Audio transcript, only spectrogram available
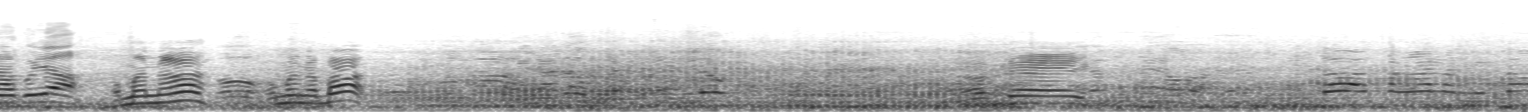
na kuya. Uman na? Oo. Uman na ba? Okay. Ito ang pangalan nito.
